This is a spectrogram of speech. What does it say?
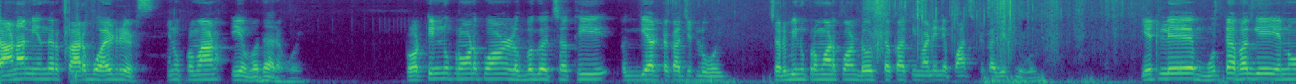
દાણાની અંદર કાર્બોહાઈડ્રેટ્સ એનું પ્રમાણ એ વધારે હોય. પ્રોટીનનું પ્રમાણ પણ લગભગ છથી અગિયાર ટકા જેટલું હોય. ચરબીનું પ્રમાણ પણ દોઢ ટકાથી માંડીને પાંચ ટકા જેટલું હોય. એટલે મોટા ભાગે એનો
